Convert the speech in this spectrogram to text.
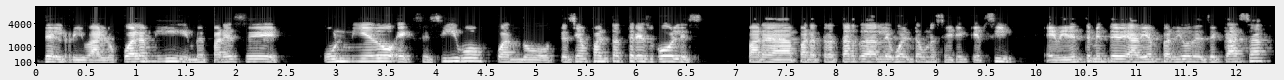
del rival, lo cual a mí me parece un miedo excesivo cuando te hacían falta tres goles para, para tratar de darle vuelta a una serie que sí, evidentemente habían perdido desde casa,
